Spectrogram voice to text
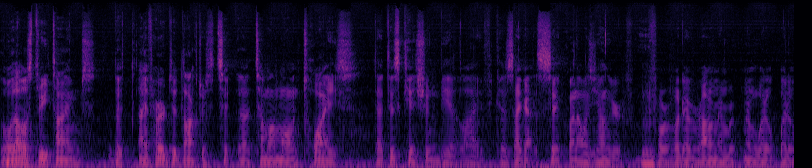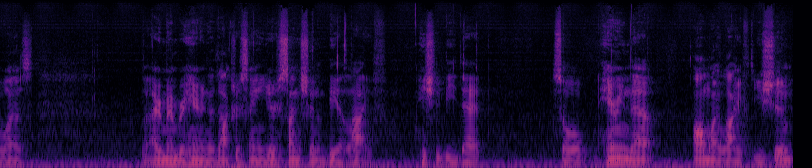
well, that was three times. The, I've heard the doctors t- uh, tell my mom twice that this kid shouldn't be alive because I got sick when I was younger Mm. for whatever I don't remember remember what it, what it was. But I remember hearing the doctor saying your son shouldn't be alive; he should be dead. So hearing that all my life, you shouldn't,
